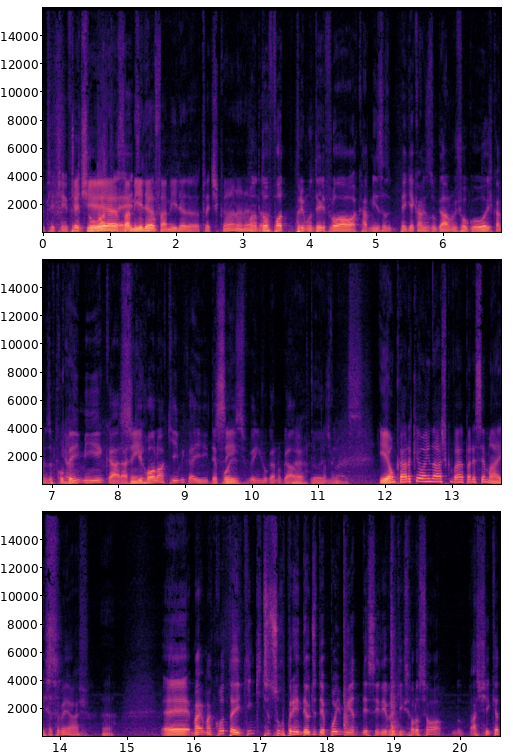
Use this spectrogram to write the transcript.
O Tietê enfrentou Tietê, o Atlético, família, família atleticana, né? mandou Tá. foto pro primo dele e falou, ó, a camisa, peguei a camisa do Galo no jogo hoje, a camisa ficou É. bem em mim, cara. Acho Sim. que rola uma química aí. Depois Sim. vem jogar no Galo É. aqui Doido também. demais. E é um cara que eu ainda acho que vai aparecer mais. Eu também acho. É. É, mas, mas conta aí, quem que te surpreendeu de depoimento desse livro aqui que você falou assim, ó, achei que a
